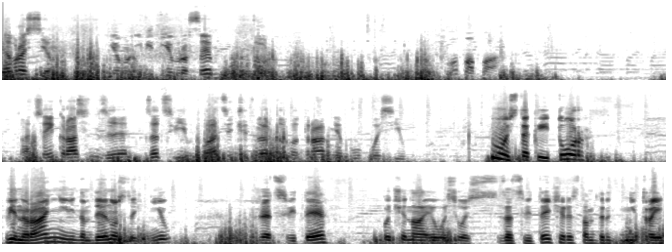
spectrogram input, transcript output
Євросем. Євро, від Євросем Тор. Опа-па. А цей красень зацвів. 24 травня був посів. Ну, ось такий Тор. Він ранній, він там 90 днів. Вже цвіте. Починає ось ось зацвіте через там дні три.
